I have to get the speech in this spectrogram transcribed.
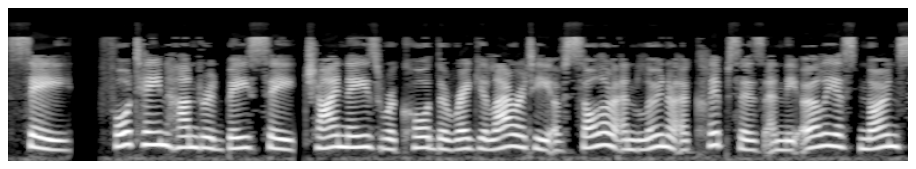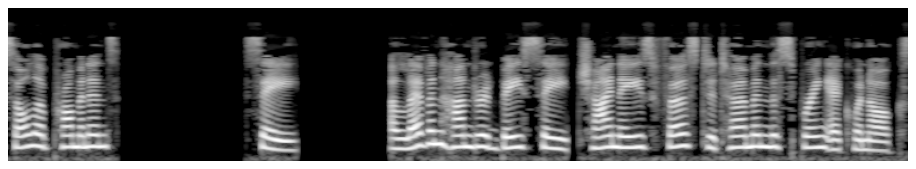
c. 1400 BC, Chinese record the regularity of solar and lunar eclipses and the earliest known solar prominence. c. 1100 BC, Chinese first determine the spring equinox.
